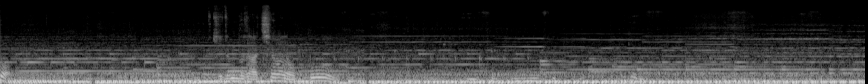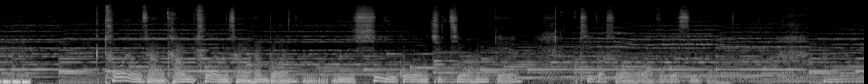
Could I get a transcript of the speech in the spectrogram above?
추워. 기름도 다 채워놓고, 투어 영상, 다음 투어 영상을 한번 이 C650 GT와 함께 찍어서 와보겠습니다. 안녕.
